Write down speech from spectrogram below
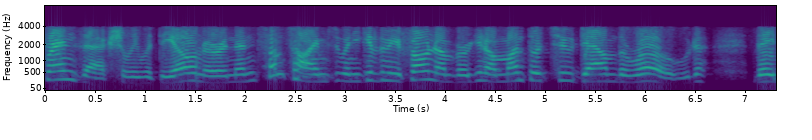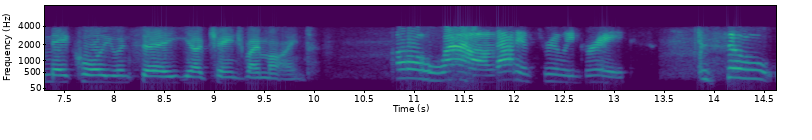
friends actually with the owner and then sometimes when you give them your phone number you know a month or two down the road they may call you and say yeah i've changed my mind Oh wow, that is really great. And so,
